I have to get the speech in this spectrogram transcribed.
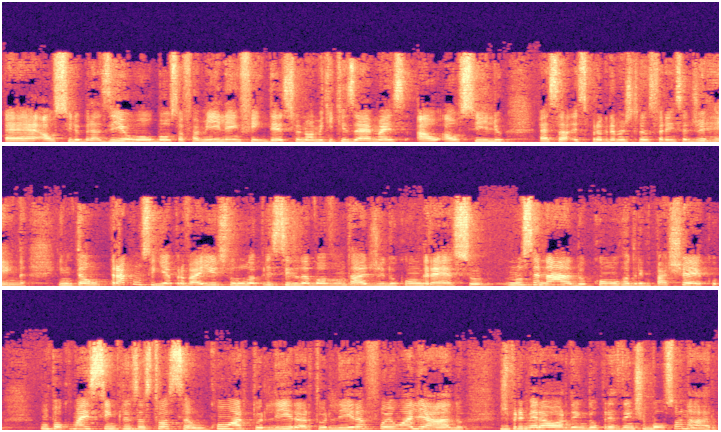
é, Auxílio Brasil ou Bolsa Família, enfim, desse o nome que quiser, mas ao auxílio, essa, esse programa de transferência de renda. Então, para conseguir aprovar isso, Lula precisa da boa vontade do Congresso. No Senado, com o Rodrigo Pacheco, um pouco mais simples a situação. Com Arthur Lira, Arthur Lira foi um aliado de primeira ordem do presidente Bolsonaro.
